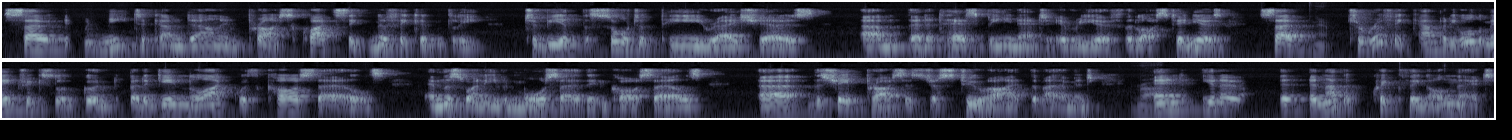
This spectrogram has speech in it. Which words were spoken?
So it would need to come down in price quite significantly to be at the sort of PE ratios um, that it has been at every year for the last 10 years. So, yeah. terrific company. All the metrics look good. But again, like with carsales, and this one even more so than carsales, uh, the share price is just too high at the moment. Right. And, you know, another quick thing on that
